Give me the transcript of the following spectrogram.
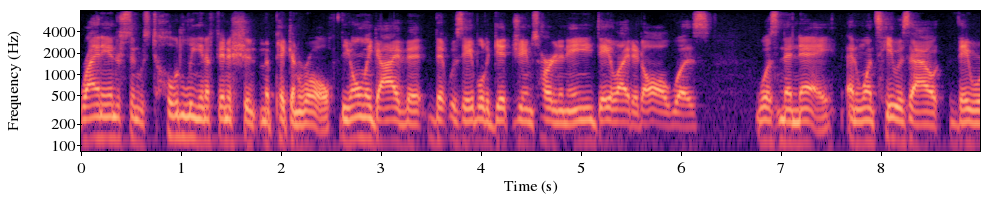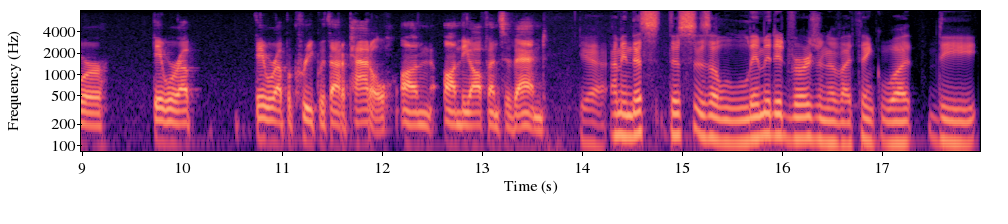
Ryan Anderson was totally inefficient in the pick and roll. The only guy that that was able to get James Harden in any daylight at all was was Nene. And once he was out, they were they were up they were up a creek without a paddle on on the offensive end. Yeah, I mean this this is a limited version of I think what the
